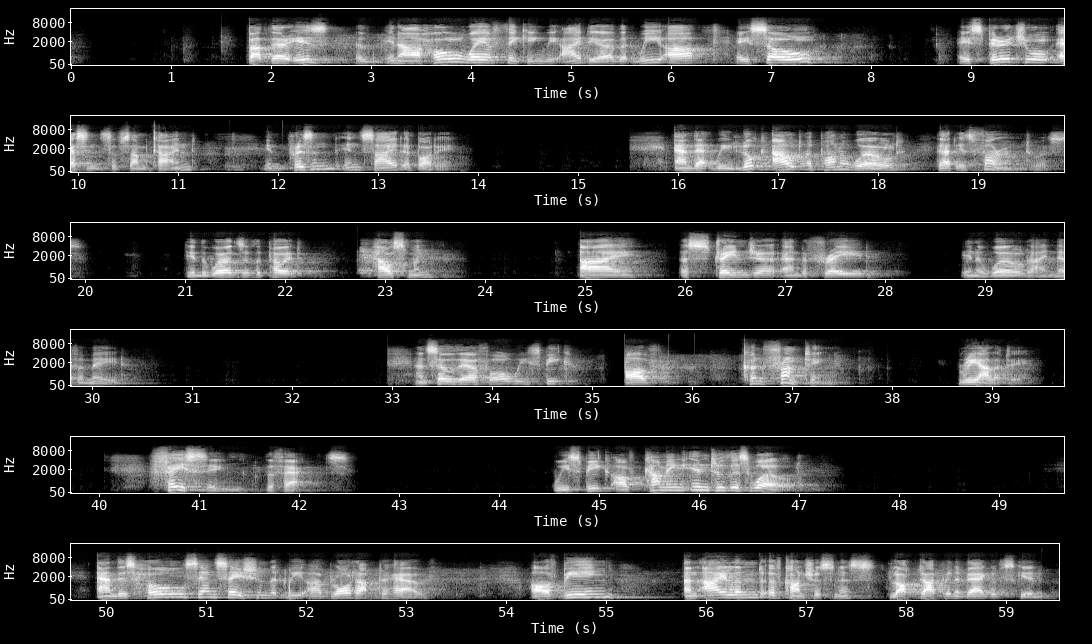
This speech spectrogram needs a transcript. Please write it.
But there is, uh, in our whole way of thinking, the idea that we are a soul, a spiritual essence of some kind, imprisoned inside a body. And that we look out upon a world that is foreign to us. In the words of the poet Housman, I, a stranger and afraid, in a world I never made. And so, therefore, we speak of confronting reality, facing the facts. We speak of coming into this world and this whole sensation that we are brought up to have of being an island of consciousness locked up in a bag of skin,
